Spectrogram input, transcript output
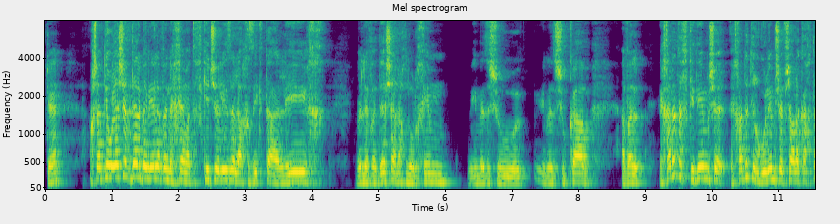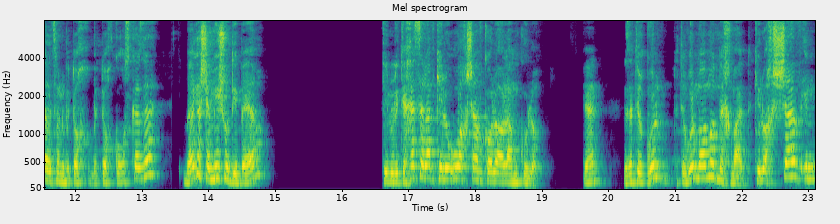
כן? עכשיו תראו, יש הבדל ביני לביניכם, התפקיד שלי זה להחזיק תהליך ולוודא שאנחנו הולכים עם איזשהו, עם איזשהו קו, אבל אחד התפקידים, ש, אחד התרגולים שאפשר לקחת על עצמנו בתוך, בתוך קורס כזה, ברגע שמישהו דיבר, כאילו להתייחס אליו כאילו הוא עכשיו כל העולם כולו, כן? וזה תרגול, זה תרגול מאוד מאוד נחמד, כאילו עכשיו אם,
